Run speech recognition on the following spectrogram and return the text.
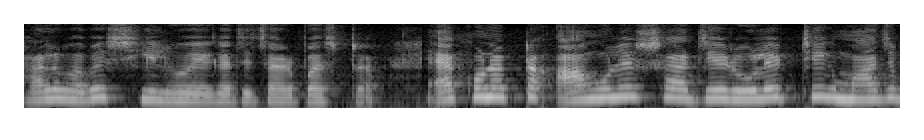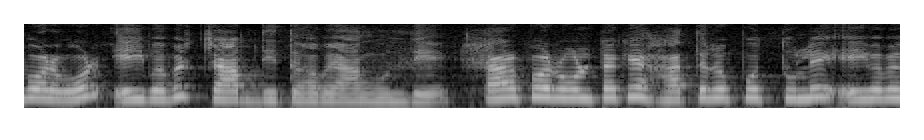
ভালোভাবে শিল হয়ে গেছে চারপাশটা। এখন একটা আঙুলের সাহায্যে রোলের ঠিক মাঝ বরাবর এইভাবে চাপ দিতে হবে আঙুল দিয়ে। তারপর রোলটাকে হাতের ওপর তুলে এইভাবে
